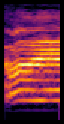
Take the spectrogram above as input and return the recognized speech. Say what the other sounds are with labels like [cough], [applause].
oh yeah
